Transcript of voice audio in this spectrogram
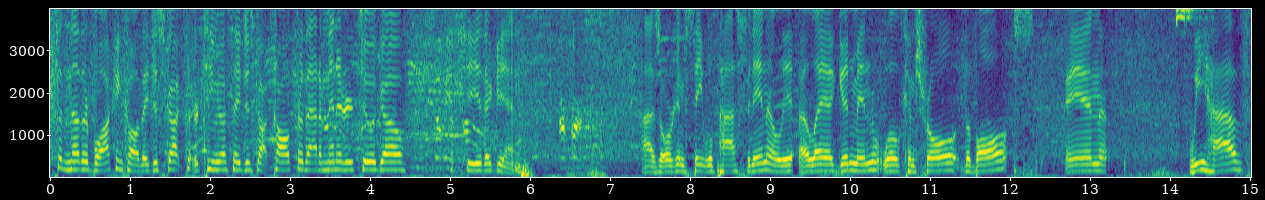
It's another blocking call. They just got, or Team USA just got called for that a minute or two ago. See it again. As Oregon State will pass it in, Aleah Goodman will control the ball, and we have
